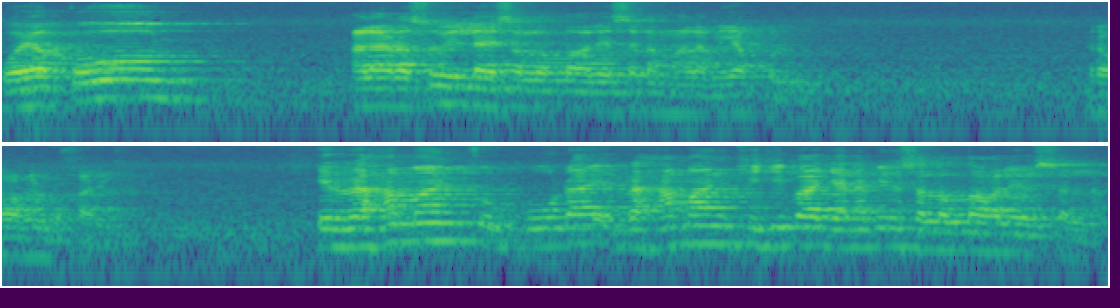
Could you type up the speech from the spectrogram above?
ويقول على رسول الله صلى الله عليه وسلم ما لم يقل. رواه البخاري. الرحمن چبودا الرحمن كجبا جنبي صلى الله عليه وسلم.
